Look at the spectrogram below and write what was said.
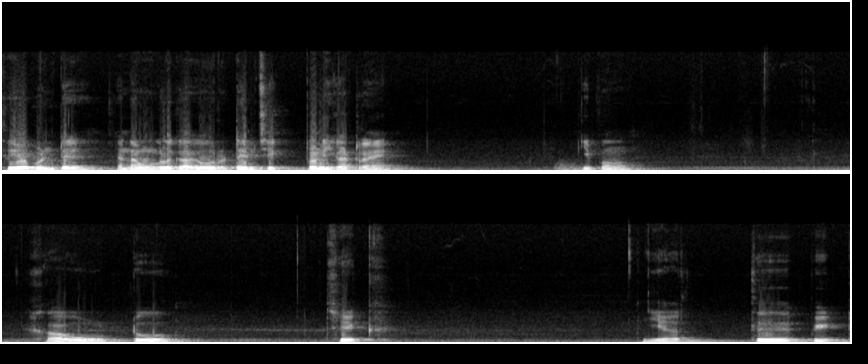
சேவ் பண்ணிட்டு ஏன்னா உங்களுக்காக ஒரு டைம் செக் பண்ணி காட்டுறேன். இப்போ how to check earth pit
